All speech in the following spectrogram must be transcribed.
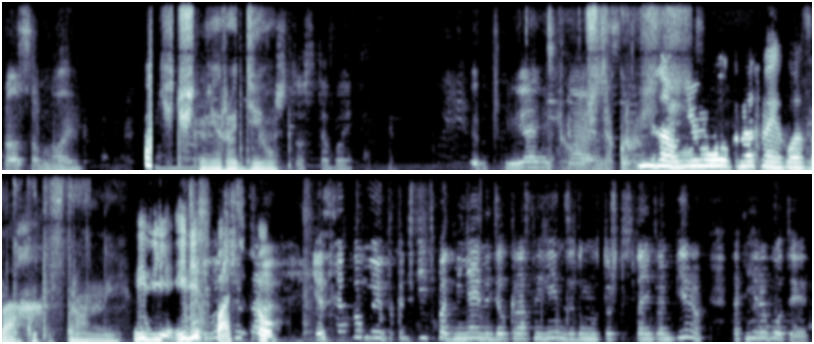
Что со мной? Я чуть не родил. что с тобой? Я не знаю. Не знаю, у него красные Он глаза. какой-то странный. Иди, иди Его спать. шиза. Все. Если он думает красить под меня и надел красные линзы, думаю, то, что станет вампиром, так не работает.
